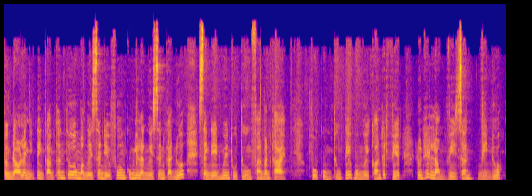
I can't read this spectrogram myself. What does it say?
Vâng, đó là những tình cảm thân thương mà người dân địa phương cũng như là người dân cả nước dành đến nguyên Thủ tướng Phan Văn Khải. Vô cùng thương tiếc một người con đất Việt luôn hết lòng vì dân, vì nước.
